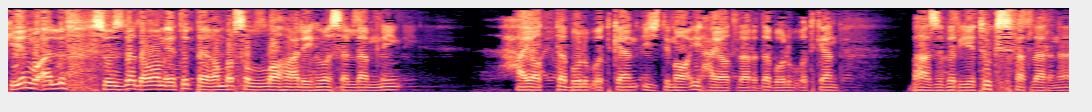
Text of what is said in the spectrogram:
keyin muallif so'zida davom etib payg'ambar sollallohu alayhi vasallamning hayotda bo'lib o'tgan ijtimoiy hayotlarida bo'lib o'tgan ba'zi bir yetuk sifatlarini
